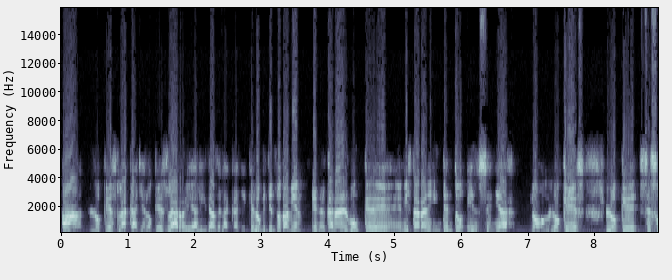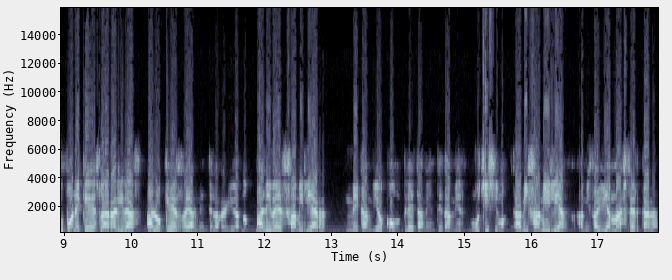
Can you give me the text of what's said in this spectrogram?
a lo que es la calle, lo que es la realidad de la calle, que es lo que intento también en el canal El Búnker, en Instagram, intento enseñar. ¿no? Lo que es, lo que se supone que es la realidad a lo que es realmente la realidad, ¿no? A nivel familiar me cambió completamente también, muchísimo. A mi familia, a mi familia más cercana,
